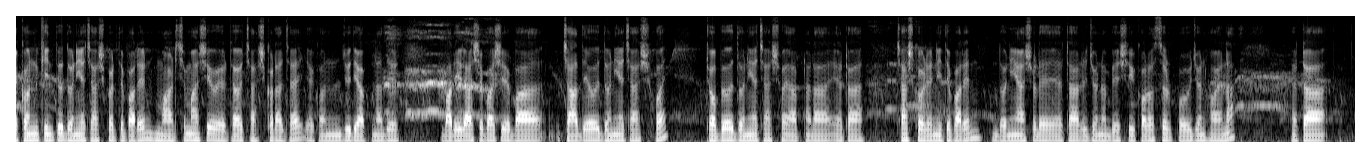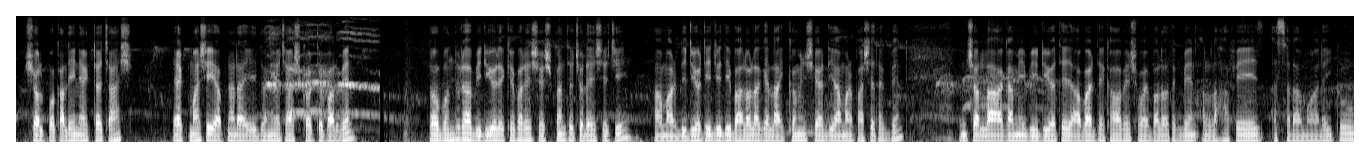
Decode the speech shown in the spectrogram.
এখন কিন্তু ধনিয়া চাষ করতে পারেন। মার্চ মাসেও এটাও চাষ করা যায়। এখন যদি আপনাদের বাড়ির আশেপাশে বা চাঁদেও ধনিয়া চাষ হয় টবেও ধনিয়া চাষ হয় আপনারা এটা চাষ করে নিতে পারেন। ধনিয়া আসলে এটার জন্য বেশি খরচের প্রয়োজন হয় না। এটা স্বল্পকালীন একটা চাষ। এক মাসেই আপনারা এই ধনিয়া চাষ করতে পারবেন। তো বন্ধুরা, ভিডিওর একেবারে শেষ প্রান্তে চলে এসেছি। আমার ভিডিওটি যদি ভালো লাগে, লাইক, কমেন্ট, শেয়ার দিয়ে আমার পাশে থাকবেন। ইনশাল্লাহ আগামী ভিডিওতে আবার দেখা হবে। সবাই ভালো থাকবেন। আল্লাহ হাফেজ। আসসালামু আলাইকুম।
